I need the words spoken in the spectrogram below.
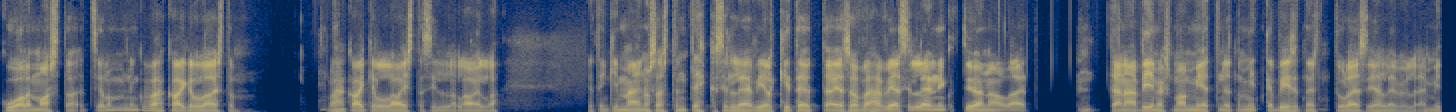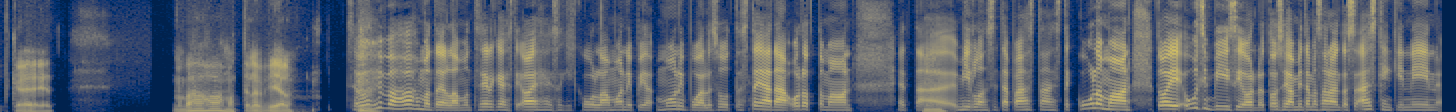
kuolemasta. Et siellä on niin kuin vähän kaikenlaista. Vähän kaikenlaista sillä lailla. Jotenkin mä en osaa sitä nyt ehkä silleen vielä kiteyttää. Ja se on vähän vielä silleen niin kuin työn alla. Et tänään viimeksi mä oon miettinyt, että no mitkä biisit ne tulee siihen levylle ja mitkä ei. Et mä vähän hahmottelen vielä. Se on hyvä hahmotella, mutta selkeästi aiheessakin kuullaan monipi- monipuolisuutta. Sitä jäädään odottamaan, että mm. milloin sitä päästään sitten kuulemaan. Toi uusi biisi on tosiaan, mitä mä sanoin tuossa äskenkin, niin äh,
